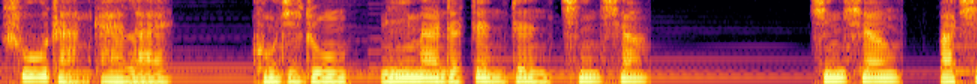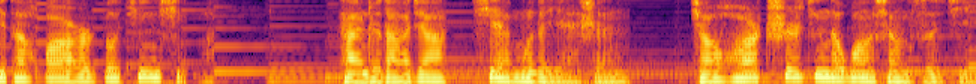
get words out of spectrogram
舒展开来，空气中弥漫着阵阵清香，清香把其他花儿都惊醒了。看着大家羡慕的眼神，小花吃惊地望向自己，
